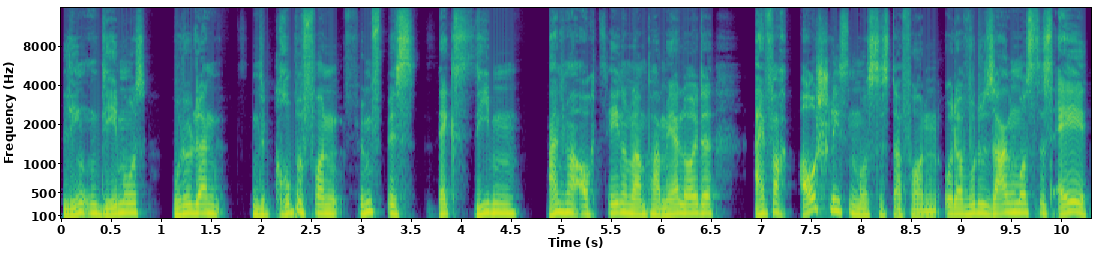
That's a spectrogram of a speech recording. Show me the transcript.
linken Demos, wo du dann eine Gruppe von fünf bis sechs, sieben, manchmal auch zehn oder ein paar mehr Leute einfach ausschließen musstest davon oder wo du sagen musstest, ey,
